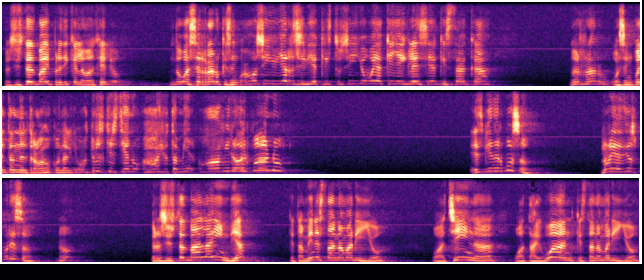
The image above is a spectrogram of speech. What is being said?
Pero si usted va y predica el Evangelio, no va a ser raro que se oh, sí, yo ya recibí a Cristo, sí, yo voy a aquella iglesia que está acá. No es raro. O se encuentran en el trabajo con alguien, oh, tú eres cristiano, ah, yo también, ah, mira, hermano. Es bien hermoso. Gloria a Dios por eso, ¿no? Pero si usted va a la India, que también está en amarillo, o a China, o a Taiwán, que está en amarillo,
